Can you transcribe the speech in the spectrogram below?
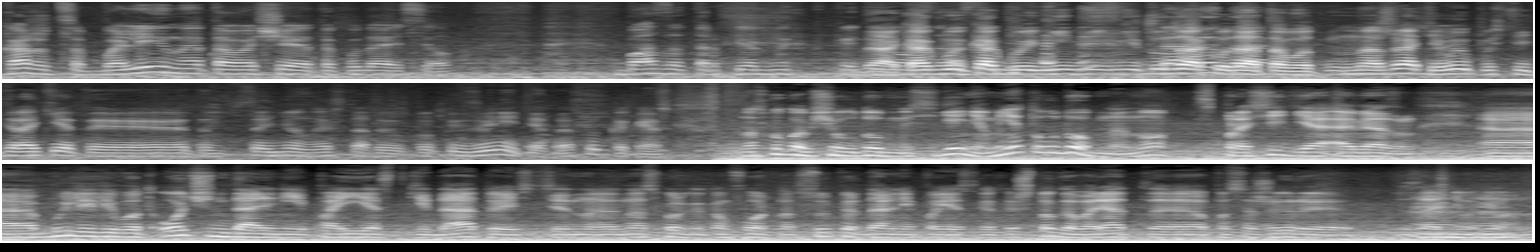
кажется, блин, это вообще, это куда я сел? База торпедных Да, как бы, как бы не, не- не туда куда-то вот нажать и выпустить ракеты этот, в Соединенные Штаты. Извините, это шутка, конечно. Насколько вообще удобно сиденье? Мне-то удобно, но спросить я обязан. Э, Были ли вот очень дальние поездки, да, то есть э, на- насколько комфортно в супер дальних поездках, и что говорят э, пассажиры заднего дивана?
